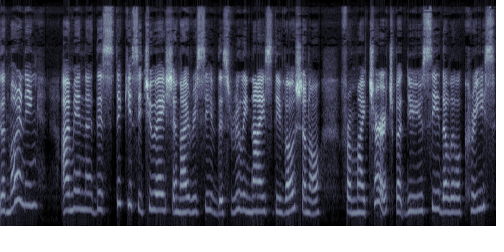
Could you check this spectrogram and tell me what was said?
Good morning. I'm in uh, this sticky situation. I received this really nice devotional from my church, but do you see the little crease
